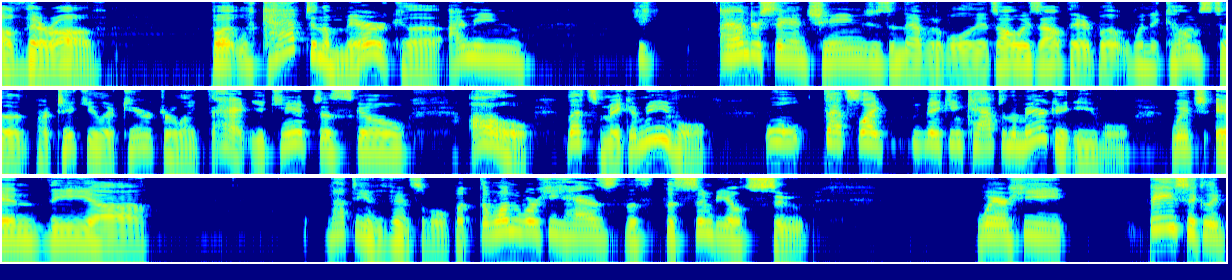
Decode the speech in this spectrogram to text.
of thereof. But with Captain America, I mean, he, I understand change is inevitable and it's always out there, but when it comes to a particular character like that, you can't just go, oh, let's make him evil. Well, that's like making Captain America evil, which in the uh not the invincible, but the one where he has the the symbiote suit where he basically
